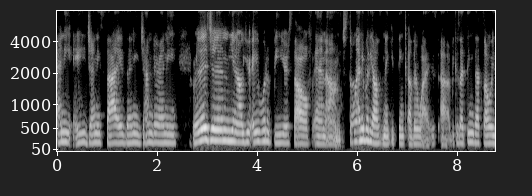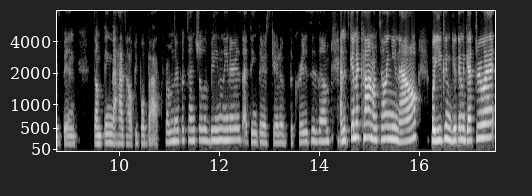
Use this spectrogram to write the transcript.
any age, any size, any gender, any religion, you know, you're able to be yourself and um, just don't let anybody else make you think otherwise. Uh, because I think that's always been something that has held people back from their potential of being leaders. I think they're scared of the criticism and it's gonna come, I'm telling you now, but you can, you're gonna get through it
